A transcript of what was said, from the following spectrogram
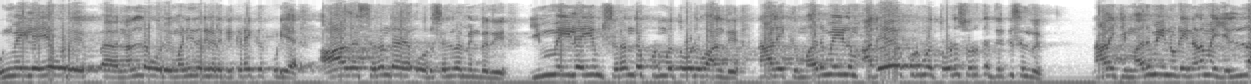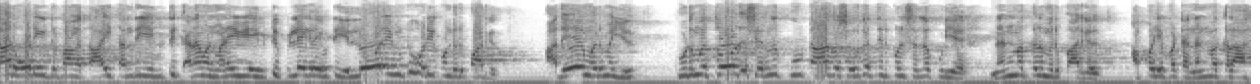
உண்மையிலேயே ஒரு அஹ், நல்ல ஒரு மனிதர்களுக்கு கிடைக்கக்கூடிய ஆக சிறந்த ஒரு செல்வம் என்பது இம்மையிலேயும் சிறந்த குடும்பத்தோடு வாழ்ந்து நாளைக்கு மறுமையிலும் அதே குடும்பத்தோடு சொர்க்கத்திற்கு செல்வது. நாளைக்கு மறுமையினுடைய நிலைமை எல்லாரும் ஓடிக்கிட்டு இருப்பாங்க. தாய் தந்தையை விட்டு கணவன் மனைவியை விட்டு பிள்ளைகளை விட்டு எல்லோரையும் விட்டு ஓடிக்கொண்டிருப்பார்கள். அதே மறுமையில் குடும்பத்தோடு சேர்ந்து கூட்டாக சொர்க்கத்திற்குள் செல்லக்கூடிய நன்மக்களும் இருப்பார்கள். அப்படிப்பட்ட நன்மக்களாக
